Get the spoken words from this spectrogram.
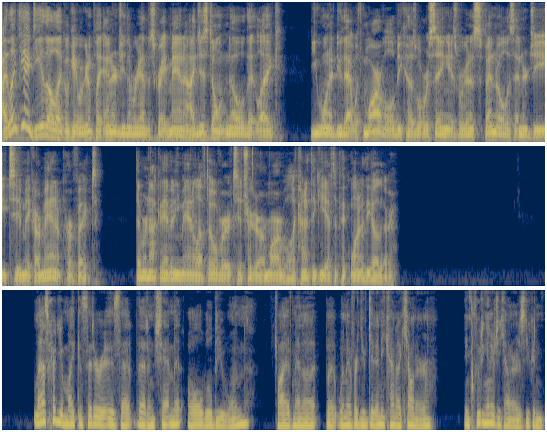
I like the idea though, like, okay, we're gonna play energy and then we're gonna have this great mana. I just don't know that like you want to do that with Marvel because what we're saying is we're gonna spend all this energy to make our mana perfect. Then we're not gonna have any mana left over to trigger our Marvel. I kind of think you have to pick one or the other. Last card you might consider is that that enchantment all will be one five mana, but whenever you get any kind of counter, including energy counters, you can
